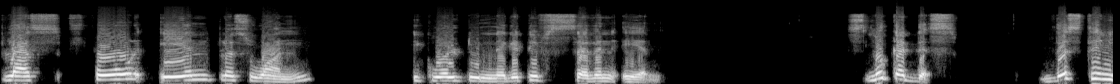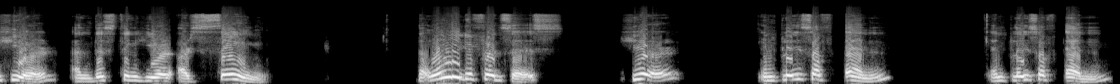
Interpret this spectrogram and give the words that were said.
plus 4an plus 1 equal to negative 7an. Look at this. This thing here and this thing here are same. The only difference is here in place of n, in place of n,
